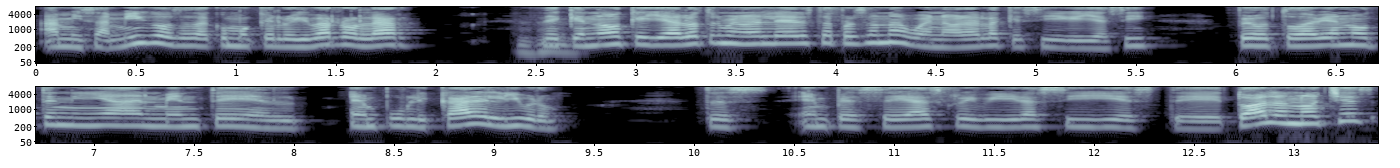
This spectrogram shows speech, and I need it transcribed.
a mis amigos, o sea, como que lo iba a rolar, de que no, que ya lo terminó de leer esta persona, bueno, ahora la que sigue y así, pero todavía no tenía en mente el, en publicar el libro. Entonces empecé a escribir así, este, todas las noches,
